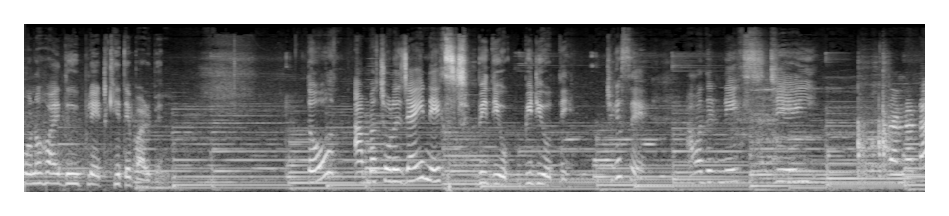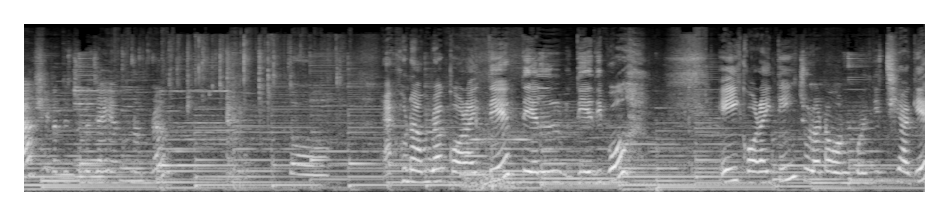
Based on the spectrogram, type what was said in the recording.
মনে হয় দুই প্লেট খেতে পারবেন। তো আমরা চলে যাই নেক্সট ভিডিও, ভিডিওতে, ঠিক আছে? আমাদের নেক্সট যেই রান্নাটা, সেটাতে চলে যাই এখন আমরা। আমরা কড়াইতে তেল দিয়ে দিব। এই কড়াইতেই চুলাটা অন করে দিচ্ছি আগে।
